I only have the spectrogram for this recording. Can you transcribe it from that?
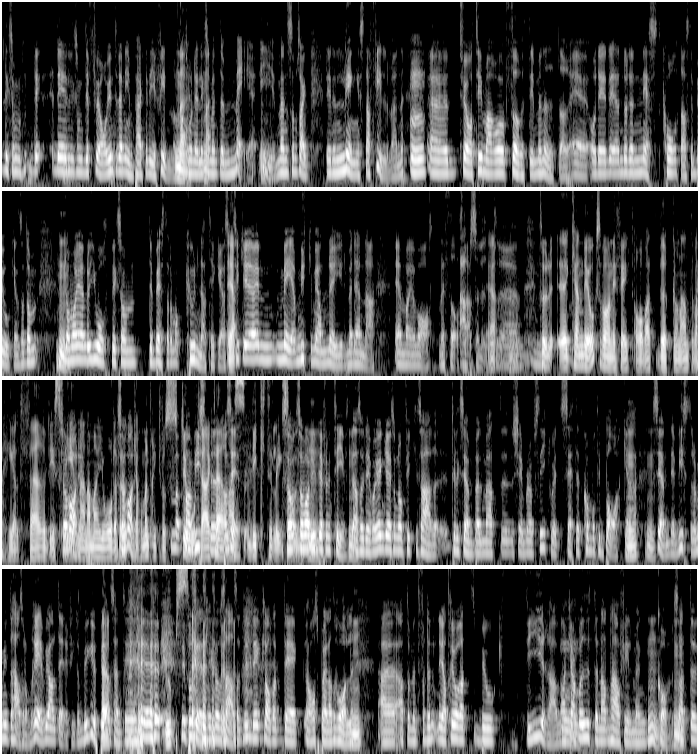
liksom, det, det, är liksom, det får ju inte den impacten i filmen. För Nej, att hon är liksom nej. inte med i. Mm. Men som sagt, det är den längsta filmen. Mm. Eh, två timmar och 40 minuter. Eh, och det är det är ändå den näst kortaste boken. Så de, Mm. de har ju ändå gjort liksom det bästa de har kunnat tycker jag. Så Ja. jag tycker jag är mer, mycket mer nöjd med denna än vad jag var med första. Absolut. Ja, ja. mm. Tror du, eh, kan det också vara en effekt av att böckerna inte var helt färdigskrivna när man gjorde? För Så då var det. kanske man inte riktigt förstod man visste- karaktärernas precis. vikt liksom. Så, så var det ju Mm. definitivt. Mm. Alltså det var ju en grej som de fick så här, till exempel med att eh, Chamber of Secrets-sättet kommer tillbaka. Mm, mm. Sen, det visste de ju inte här, så de rev ju allt det. Det fick de bygga upp Ja. igen sen till... Oops. till precis, liksom så här. Så det, det är klart att det har spelat roll. Eh, att de inte, för den, jag tror att bok fyra var Mm. kanske ute när den här filmen Mm, kom. Så mm. att, eh,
